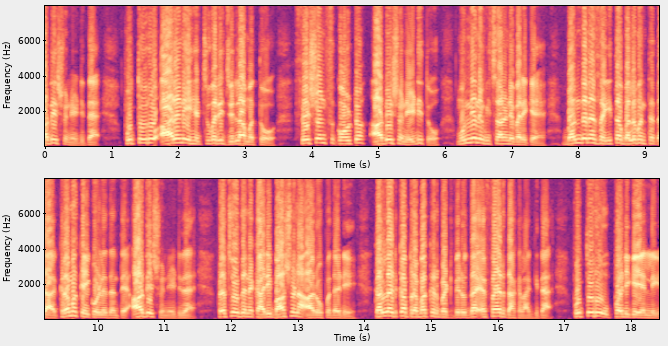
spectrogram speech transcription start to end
ಆದೇಶ ನೀಡಿದೆ. ಪುತ್ತೂರು ಆರನೇ ಹೆಚ್ಚುವರಿ ಜಿಲ್ಲಾ ಮತ್ತು ಸೆಷನ್ಸ್ ಕೋರ್ಟ್ ಆದೇಶ ನೀಡಿತು ಮುಂದಿನ ವಿಚಾರಣೆವರೆಗೆ ಬಂಧನ ಸಹಿತ ಬಲವಂತದ ಕ್ರಮ ಕೈಗೊಳ್ಳದಂತೆ ಆದೇಶ ನೀಡಿದೆ. ಪ್ರಚೋದನಕಾರಿ ಭಾಷಣ ಆರೋಪದಡಿ ಕಲ್ಲಡ್ಕ ಪ್ರಭಾಕರ್ ಭಟ್ ವಿರುದ್ಧ ಎಫ್ಐಆರ್ ದಾಖಲಾಗಿದೆ. ಪುತ್ತೂರು ಉಪ್ಪಳಿಗೆಯಲ್ಲಿ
